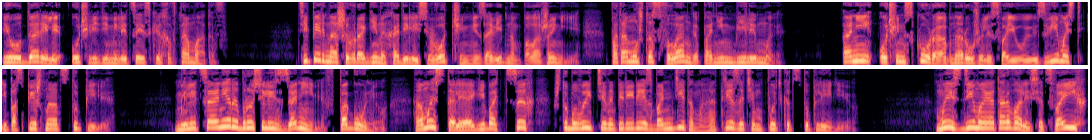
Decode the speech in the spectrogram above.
и ударили очереди милицейских автоматов. Теперь наши враги находились в очень незавидном положении, потому что с фланга по ним били мы. Они очень скоро обнаружили свою уязвимость и поспешно отступили. Милиционеры бросились за ними, в погоню, а мы стали огибать цех, чтобы выйти на перерез бандитам и отрезать им путь к отступлению. Мы с Димой оторвались от своих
